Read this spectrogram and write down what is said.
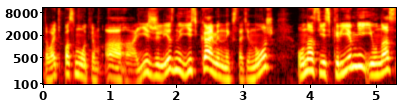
Давайте посмотрим. Ага, есть железный, есть каменный, кстати, нож. У нас есть кремний и у нас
